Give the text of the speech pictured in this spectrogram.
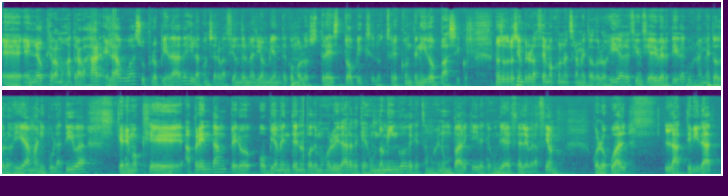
eh, en los que vamos a trabajar el agua, sus propiedades y la conservación del medio ambiente como los tres topics, los tres contenidos básicos. Nosotros siempre lo hacemos con nuestra metodología de ciencia divertida, que es una metodología manipulativa. Queremos que aprendan, pero obviamente no podemos olvidar de que es un domingo, de que estamos en un parque y de que es un día de celebración. Con lo cual, la actividad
